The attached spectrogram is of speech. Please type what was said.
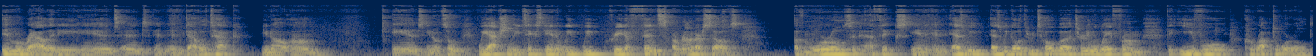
immorality and and and, and devil tech. You know. Um, and you know so we actually take a stand and we, we create a fence around ourselves of morals and ethics and, and as we as we go through toba turning away from the evil corrupt world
